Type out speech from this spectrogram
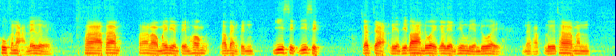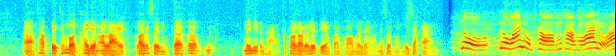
คู่ขนานได้เลย ถ้าถ้าถ้าเราไม่เรียนเต็มห้องเราแบ่งเป็น 20 20 ก็จะเรียนที่บ้านด้วยก็เรียนที่โรงเรียนด้วยนะครับ หรือถ้ามันถ้าปิดทั้งหมดให้เรียนออนไลน์ 100%ก็ก็ ไม่ไม่มีปัญหาครับเพราะเราได้เตรียมความพร้อมไว้แล้วในส่วนของวิชาการ หนูหนูว่าหนูพร้อมค่ะ เพราะว่าหนูว่า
